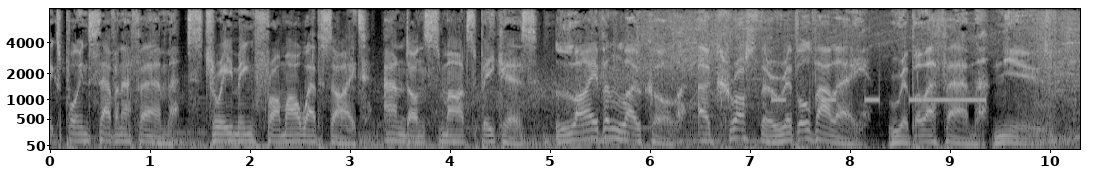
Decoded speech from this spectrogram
106.7 FM, streaming from our website and on smart speakers. Live and local, across the Ribble Valley. Ribble FM News.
